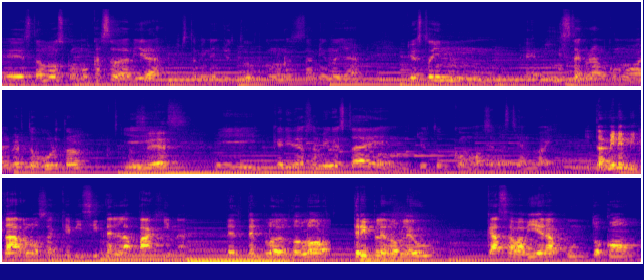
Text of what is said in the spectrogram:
eh, estamos como Casa Baviera, pues también en YouTube, como nos están viendo ya. Yo estoy en, en Instagram como Alberto Burton. Y Así es. mi queridazo amigo está en YouTube como Sebastián Valle. Y también invitarlos a que visiten la página del Templo del Dolor, www.casabaviera.com.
